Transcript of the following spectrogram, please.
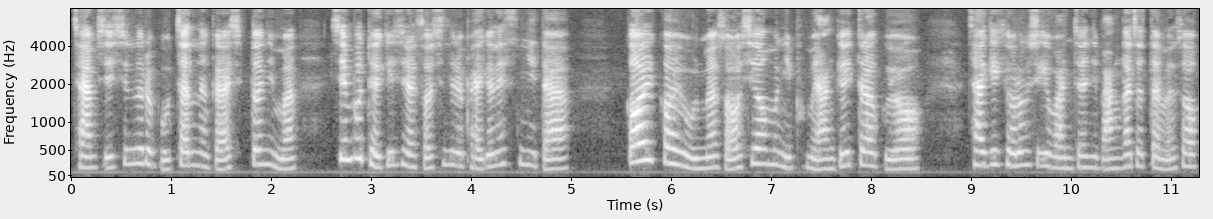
잠시 신우를 못 찾는가 싶더니만 신부 대기실에서 신우를 발견했습니다. 꺼이꺼이 울면서 시어머니 품에 안겨 있더라고요. 자기 결혼식이 완전히 망가졌다면서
